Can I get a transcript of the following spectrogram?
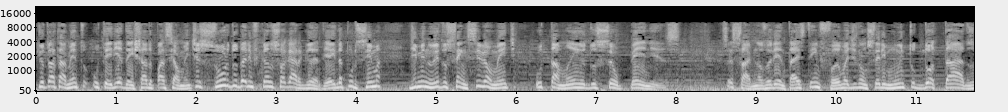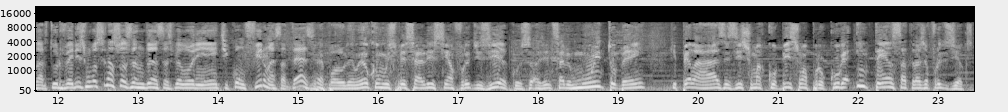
que o tratamento o teria deixado parcialmente surdo, danificando sua garganta e ainda por cima diminuído sensivelmente o tamanho do seu pênis. Você sabe, nós orientais tem fama de não serem muito dotados. Arthur Veríssimo, você nas suas andanças pelo Oriente confirma essa tese? É, Paulo Lima, eu como especialista em afrodisíacos, a gente sabe muito bem que pela Ásia existe uma cobiça, uma procura intensa atrás de afrodisíacos.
